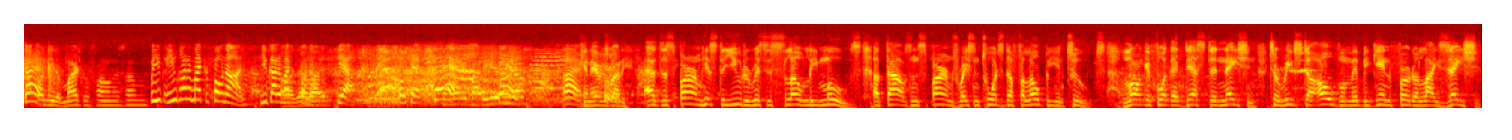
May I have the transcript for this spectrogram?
Go I ahead. need a microphone or something. Well, you, you got a microphone on. You got a Oh, microphone on. right? Yeah. Okay. Go ahead. everybody hear Go me, ahead. Right. Can everybody? As the sperm hits the uterus, it slowly moves. A thousand sperms racing towards the fallopian tubes, longing for their destination to reach the ovum and begin fertilization.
